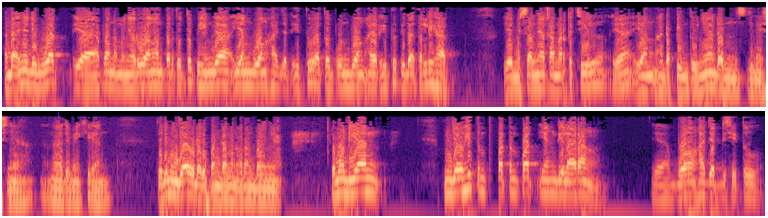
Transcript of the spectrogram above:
hendaknya dibuat ya apa namanya ruangan tertutup hingga yang buang hajat itu ataupun buang air itu tidak terlihat. Ya misalnya kamar kecil ya yang ada pintunya dan sejenisnya. Nah demikian. Jadi menjauh dari pandangan orang banyak. Kemudian menjauhi tempat-tempat yang dilarang. Ya, buang hajat di situ.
